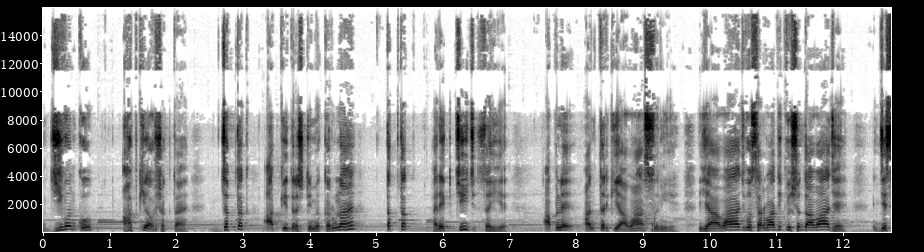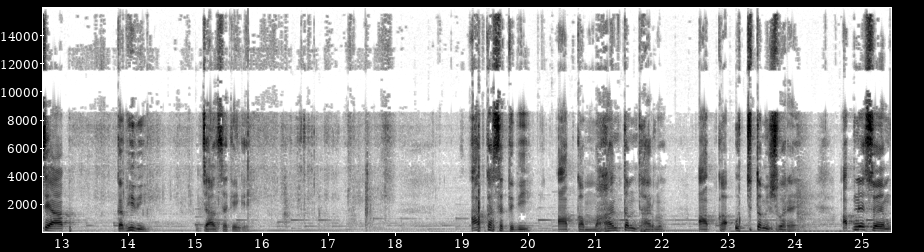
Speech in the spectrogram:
जीवन को आपकी आवश्यकता है। जब तक आपकी दृष्टि में करुणा है, तब तक हर एक चीज़ सही है। अपने अंतर की आवाज़ सुनिए। यह आवाज़ वो सर्वाधिक विशुद्ध आवाज़ है, जिसे आप कभी भी जान सकेंगे। आपका सत्य भी आपका महानतम धर्म, आपका उच्चतम ईश्वर है। अपने स्वयं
